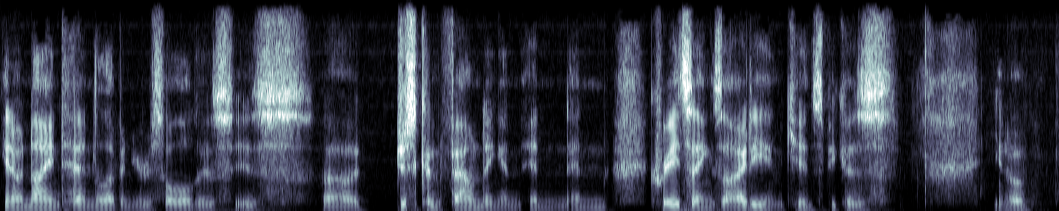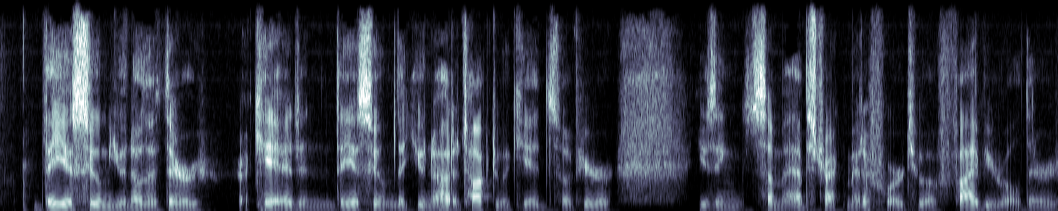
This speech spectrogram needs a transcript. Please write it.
you know, 9, 10, 11 years old is is uh, just confounding and, and, and creates anxiety in kids because, you know, they assume you know that they're a kid and they assume that you know how to talk to a kid. So if you're using some abstract metaphor to a five year old, they're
